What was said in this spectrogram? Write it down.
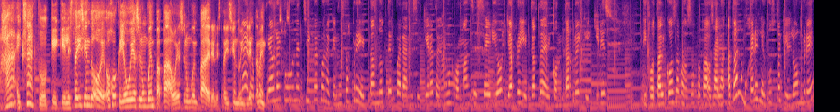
Ajá, exacto, que, le está diciendo, Oye, ojo que yo voy a ser un buen papá, voy a ser un buen padre, le está diciendo indirectamente. ¿Por qué hablar con una chica con la que no estás proyectándote para ni siquiera tener un romance serio, ya proyectarte de contarle que quieres tipo tal cosa cuando seas papá? O sea, a todas las mujeres les gusta que el hombre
